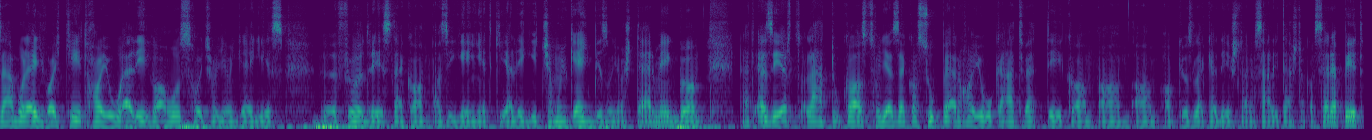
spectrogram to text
igazából egy vagy két hajó elég ahhoz, hogy, hogy egy egész földrésznek a, az igényét kielégítse mondjuk egy bizonyos termékből. Tehát ezért láttuk azt, hogy ezek a szuperhajók átvették a, a, a, a közlekedésnek, a szállításnak a szerepét,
